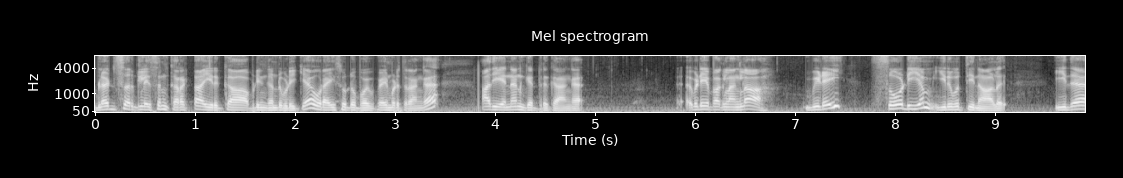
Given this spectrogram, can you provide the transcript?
பிளட் சர்க்குலேஷன் கரெக்டாக இருக்கா? அப்படின்னு கண்டுபிடிக்க ஒரு ஐசோடோப்பை பயன்படுத்துகிறாங்க அது என்னன்னு கேட்டிருக்காங்க. விடையை பார்க்கலாங்களா? விடை சோடியம் இருபத்தி நாலு இதை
